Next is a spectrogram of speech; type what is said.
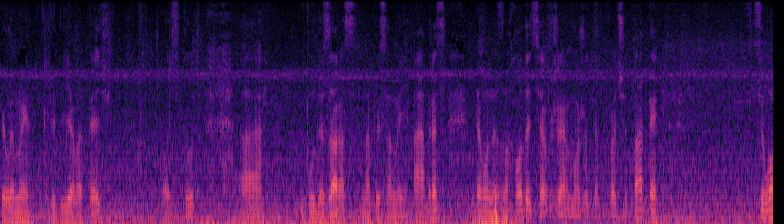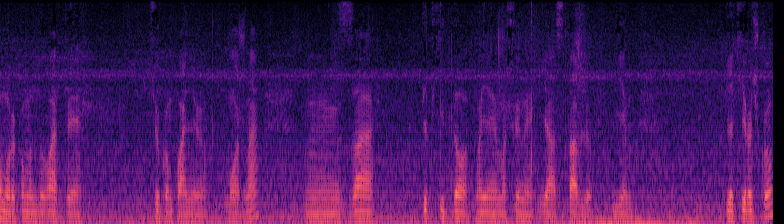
килими від Єва Теч. Ось тут. Буде зараз написаний адрес, де вони знаходяться, вже можете прочитати. В цілому рекомендувати цю компанію можна. За підхід до моєї машини я ставлю їм п'ятірочку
